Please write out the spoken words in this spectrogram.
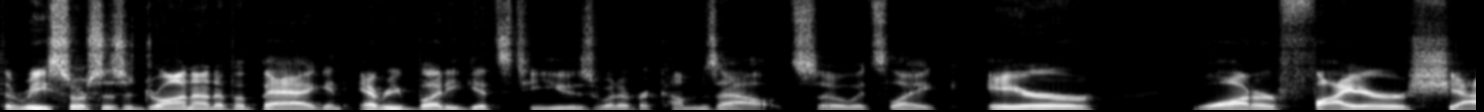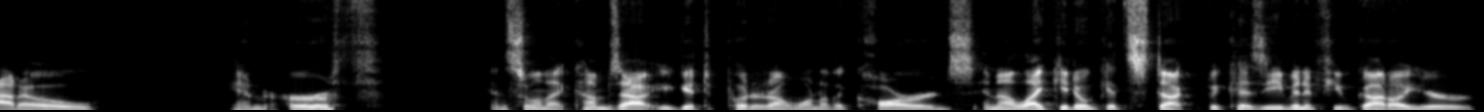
the resources are drawn out of a bag and everybody gets to use whatever comes out. So it's like air, water, fire, shadow, and earth. And so when that comes out, you get to put it on one of the cards. And I like you don't get stuck because even if you've got all your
